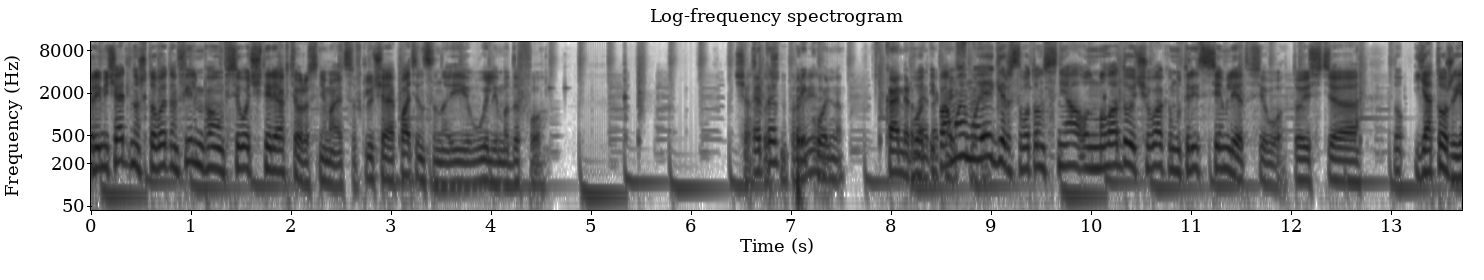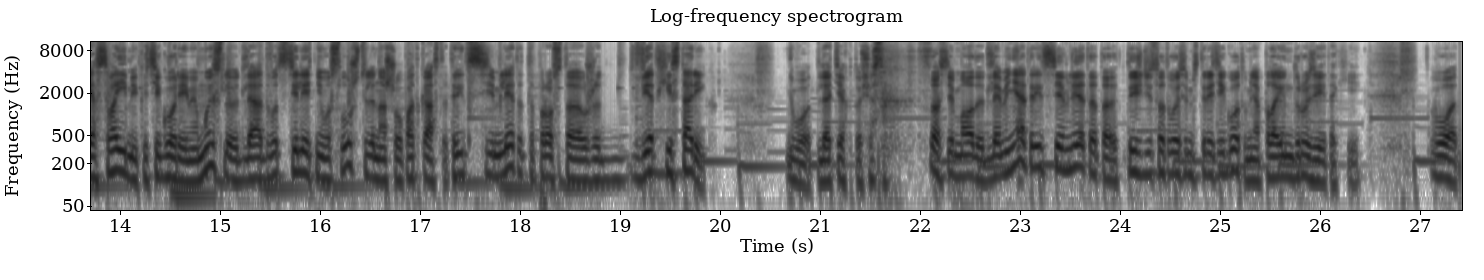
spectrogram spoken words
Примечательно, что в этом фильме, по-моему, всего четыре актера снимаются, включая Паттинсона и Уильяма Дефо. Сейчас Это прикольно. Камерная Вот, и, по-моему, история. Эггерс, вот он снял, он молодой чувак, ему 37 лет всего. То есть, э, ну, я тоже, я своими категориями мыслю. Для 20-летнего слушателя нашего подкаста 37 лет это просто уже ветхий старик. Вот, для тех, кто сейчас совсем молодой. Для меня 37 лет это 1983 год, у меня половина друзей такие. Вот.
